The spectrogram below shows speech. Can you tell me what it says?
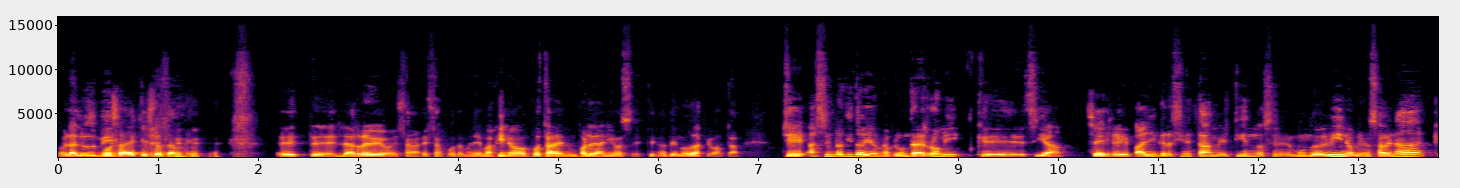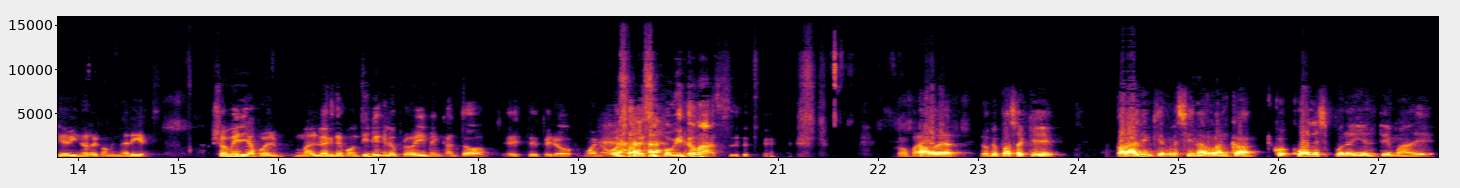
Hola Ludmi. Vos sabés que yo también. este, la reveo esa, esa foto. Me la imagino posta en un par de años, este, no tengo dudas que va a estar. Che, hace un ratito había una pregunta de Romy que decía, eh, para alguien que recién estaba metiéndose en el mundo del vino, que no sabe nada, ¿qué vino recomendarías? Yo me iría por el Malbec de Pontilli, que lo probé y me encantó, este, pero bueno, vos sabés un poquito más. a ver, lo que pasa es que para alguien que recién arranca, ¿cuál es por ahí el tema de,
